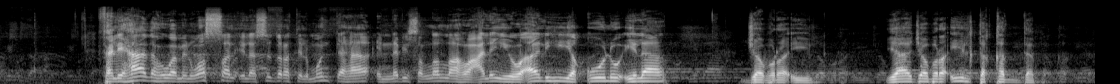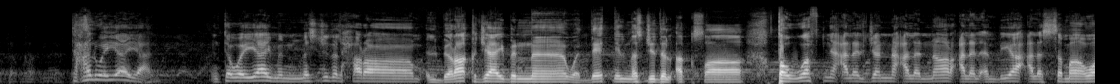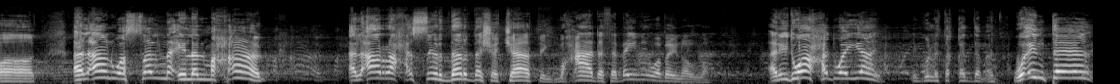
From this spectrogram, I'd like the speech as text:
فلهذا هو من وصل إلى سدرة المنتهى النبي صلى الله عليه وآله يقول إلى جبرائيل. يا جبرائيل تقدم. تعال وياي يعني. انت وياي من المسجد الحرام البراق جاي بنا وديتني المسجد الأقصى طوفتني على الجنة على النار على الأنبياء على السماوات. الآن وصلنا إلى المحاك الآن راح تصير دردشة شاتنج محادثة بيني وبين الله. أريد واحد وياي. يقول له تقدم أنت. وأنت؟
